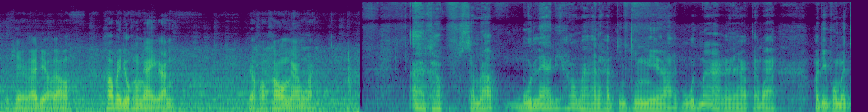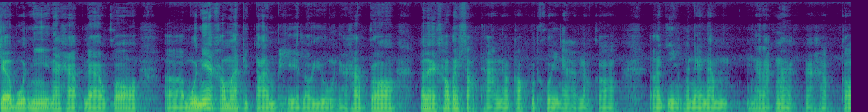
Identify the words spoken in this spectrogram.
โอเคแล้วเดี๋ยวเราเข้าไปดูข้างในกัน เดี๋ยวขอเข้าห้องน้ำก่อนอ่าครับสำหรับบูธแรกที่เข้ามานะครับ จริงๆมีหลายบูธมากเลยนะครับ แต่ว่าพอดีผมมาเจอบูธนี้นะครับ แล้วก็บูธเนี้ยเข้ามาติดตามเพจเราอยู่นะครับ ก็ก็เลยเข้าไปสอบถามแล้วก็พูดคุยนะครับ แล้วก็จริงคนแนะนำน่ารักมากนะครับ ก็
